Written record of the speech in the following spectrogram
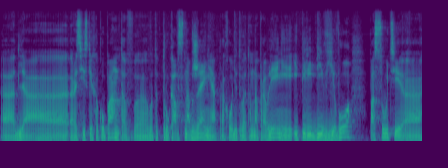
э, для российских оккупантов. Э, вот этот рукав снабжения проходит в этом направлении, и перебив его, по сути, э,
